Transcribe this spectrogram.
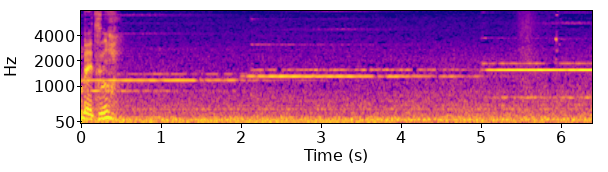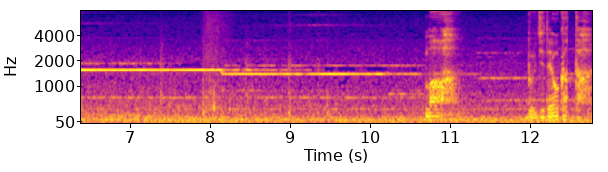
別に。まあ。無事でよかった。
